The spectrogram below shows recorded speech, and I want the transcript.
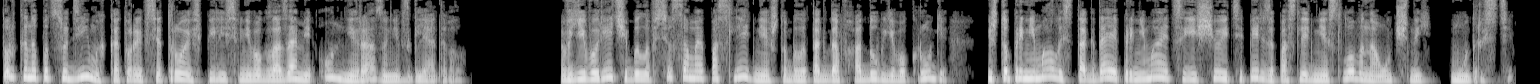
Только на подсудимых, которые все трое впились в него глазами, он ни разу не взглядывал. В его речи было все самое последнее, что было тогда в ходу в его круге, и что принималось тогда и принимается еще и теперь за последнее слово научной мудрости.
